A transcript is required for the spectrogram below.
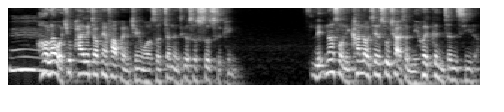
嗯后来我就拍个照片发朋友圈，我说真的，这个是奢侈品。你那时候你看到这些蔬菜的时候，你会更珍惜的。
